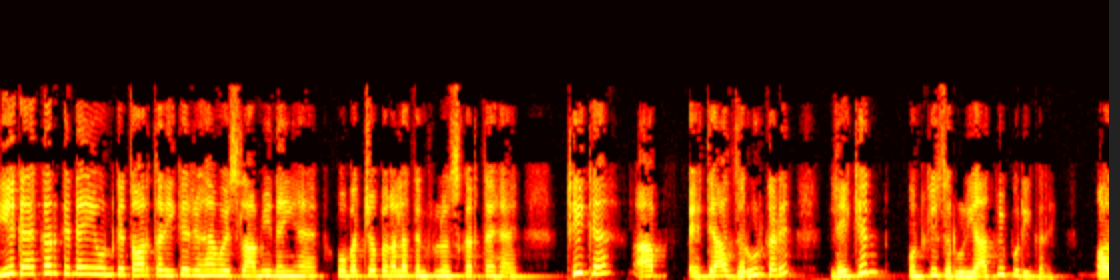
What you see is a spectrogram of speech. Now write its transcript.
یہ کہہ کر کہ نہیں، ان کے طور طریقے جو ہے وہ اسلامی نہیں ہے وہ بچوں پہ غلط انفلوئنس کرتے ہیں۔ ٹھیک ہے، آپ احتیاط ضرور کریں، لیکن ان کی ضروریات بھی پوری کریں۔ اور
